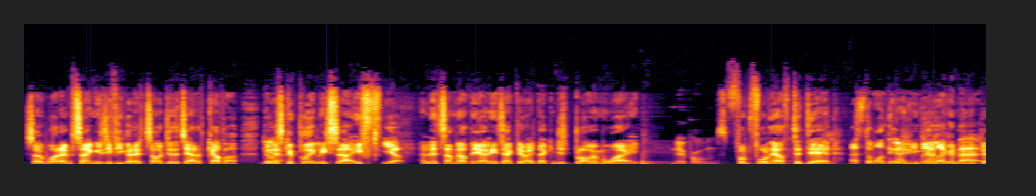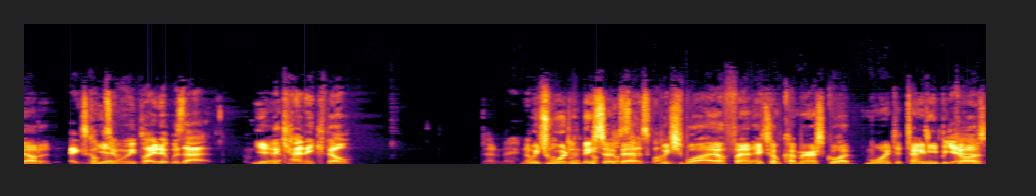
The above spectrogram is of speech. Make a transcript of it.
So what I'm saying is, if you've got a soldier that's out of cover that was completely safe, Yep. and then somehow the aliens activate, they can just blow him away No problems. from full health to dead, That's the one thing I didn't really like about, about, it. XCOM Yeah. 2 when we played it was that Yeah. mechanic felt I don't know. Not, which not wouldn't right- be not- so bad. satisfying. Which why I found XCOM Chimera Squad more entertaining because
